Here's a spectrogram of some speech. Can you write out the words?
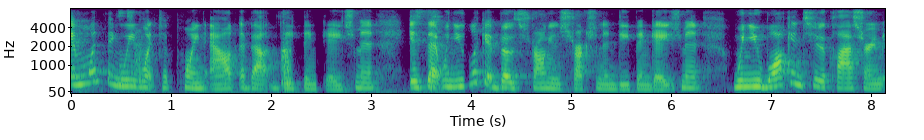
And one thing we want to point out about deep engagement is that when you look at both strong instruction and deep engagement, when you walk into a classroom,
